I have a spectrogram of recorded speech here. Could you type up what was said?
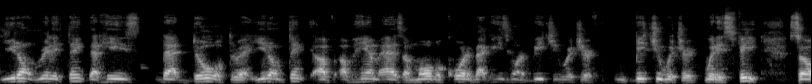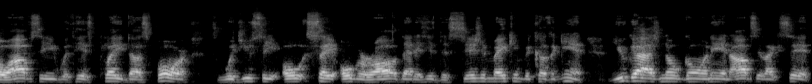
you don't really think that he's that dual threat. You don't think of, of him as a mobile quarterback. He's going to beat you with your beat you with your with his feet. So obviously, with his play thus far, would you see oh, say overall that is his decision making? Because again, you guys know going in, obviously, like I said,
